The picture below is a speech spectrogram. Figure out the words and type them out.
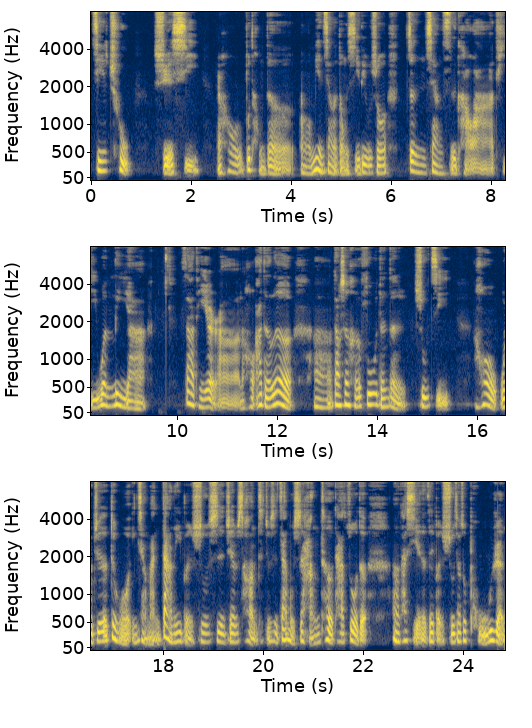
接触、学习，然后不同的呃面向的东西，例如说正向思考啊、提问力啊、萨提尔啊，然后阿德勒。啊，稻盛和夫等等书籍，然后我觉得对我影响蛮大的一本书是 James Hunt，就是詹姆斯·杭特他做的啊，他写的这本书叫做《仆人》。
